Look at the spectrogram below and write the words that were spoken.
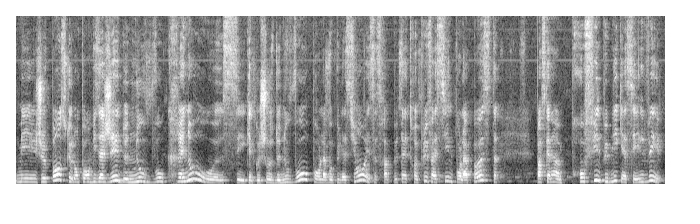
mais je pense que l'on peut envisager de nouveaux créneaux. C'est quelque chose de nouveau pour la population et ce sera peut-être plus facile pour la poste parce qu'elle a un profil public assez élevé.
